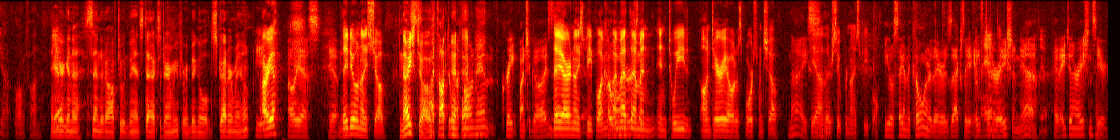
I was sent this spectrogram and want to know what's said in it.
Yeah, a lot of fun. And Yeah. you're gonna send it off to advanced taxidermy for a big old strutter mount. Yeah. Are you? Oh yes. Yeah. They do a nice job. Nice job. I talked to them on the phone, man. Great bunch of guys. They are nice people. I, I met them in, in Tweed, Ontario at a sportsman show. nice. Yeah, mm-hmm. they're super nice people. He was saying the co-owner there is actually From eighth Hampton. generation. Yeah. Yeah. Had eight generations here.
